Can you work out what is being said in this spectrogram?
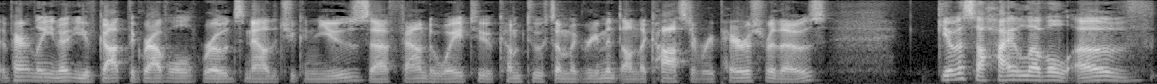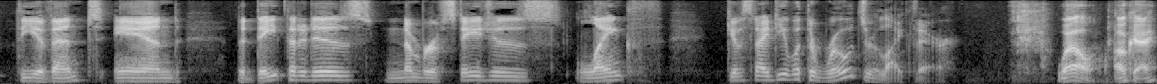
apparently you know you've got the gravel roads now that you can use. Uh, found a way to come to some agreement on the cost of repairs for those give us a high level of the event and the date that it is, number of stages, length. Give us an idea what the roads are like there. Well, okay.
